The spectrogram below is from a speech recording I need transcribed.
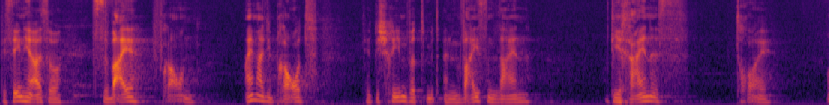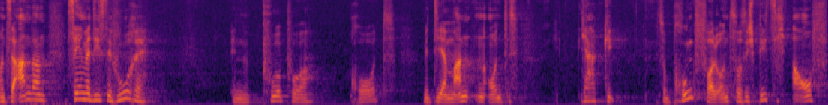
Wir sehen hier also zwei Frauen. Einmal die Braut, die beschrieben wird mit einem weißen Lein, die rein ist, treu. Und zur anderen sehen wir diese Hure in Purpurrot mit Diamanten und ja, so prunkvoll und so. Sie spielt sich auf,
